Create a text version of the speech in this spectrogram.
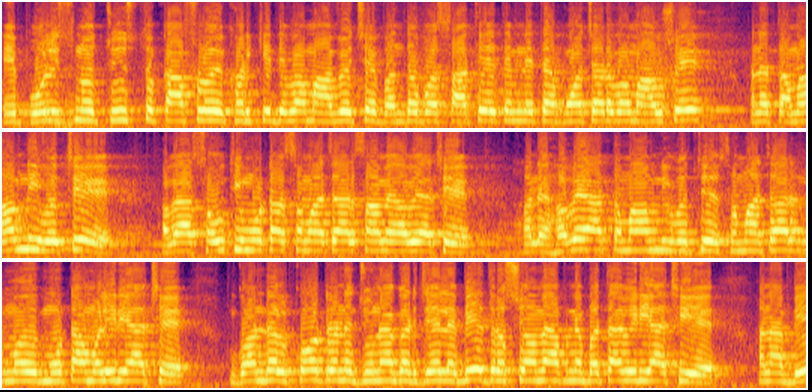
એ પોલીસનો ચુસ્ત કાફલો એ ખડકી દેવામાં આવ્યો છે. બંદોબસ્ત સાથે તેમને ત્યાં પહોંચાડવામાં આવશે અને તમામની વચ્ચે હવે આ સૌથી મોટા સમાચાર સામે આવ્યા છે અને હવે આ તમામની વચ્ચે સમાચાર મોટા મળી રહ્યા છે. ગોંડલ કોર્ટ અને જુનાગઢ જેલે બે દ્રશ્યો અમે આપને બતાવી રહ્યા છીએ અને આ બે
